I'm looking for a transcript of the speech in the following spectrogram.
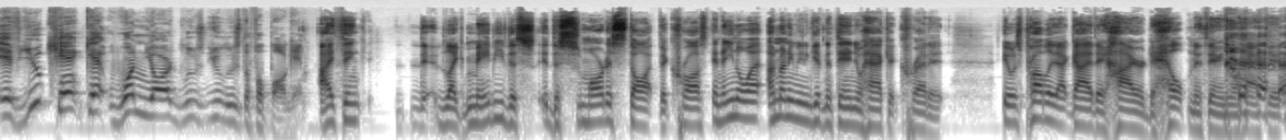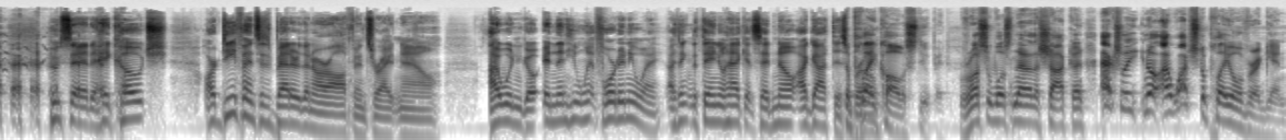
If you can't get one yard, lose you lose the football game. I think like maybe the the smartest thought that crossed and you know what? I'm not even going to give Nathaniel Hackett credit. It was probably that guy they hired to help Nathaniel Hackett who said, "Hey coach, our defense is better than our offense right now. I wouldn't go." And then he went for it anyway. I think Nathaniel Hackett said, "No, I got this, The bro." play call was stupid. Russell Wilson out of the shotgun. Actually, you know, I watched the play over again.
